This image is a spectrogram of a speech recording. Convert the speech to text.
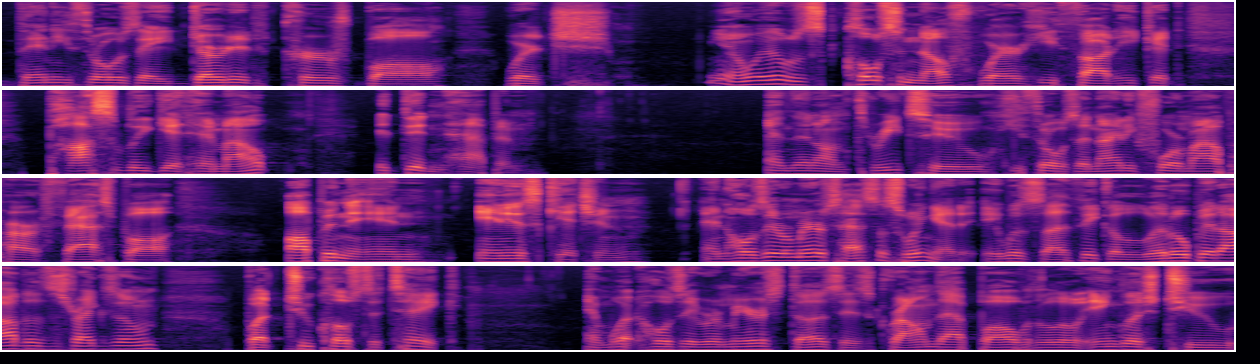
Then he throws a dirted curveball, which you know it was close enough where he thought he could possibly get him out. It didn't happen. And then on 3 2, he throws a 94 mile per hour fastball up and in in his kitchen. And Jose Ramirez has to swing at it. It was, I think, a little bit out of the strike zone, but too close to take. And what Jose Ramirez does is ground that ball with a little English to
